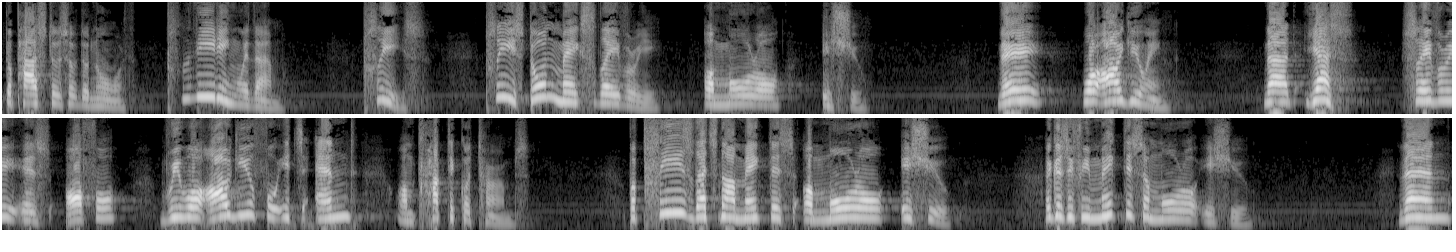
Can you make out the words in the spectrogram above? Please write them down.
the pastors of the North, pleading with them, please, please don't make slavery a moral issue. They were arguing that yes, slavery is awful. We will argue for its end on practical terms. But please let's not make this a moral issue. Because if we make this a moral issue, then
